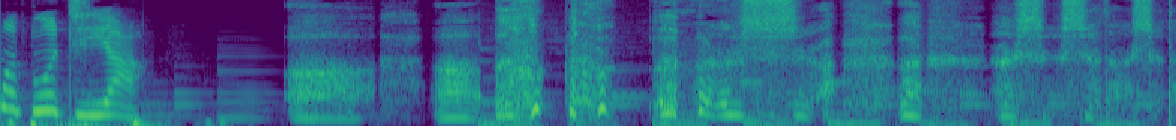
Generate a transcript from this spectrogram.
么多级呀？”“啊啊，是啊，是是的，是的。”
